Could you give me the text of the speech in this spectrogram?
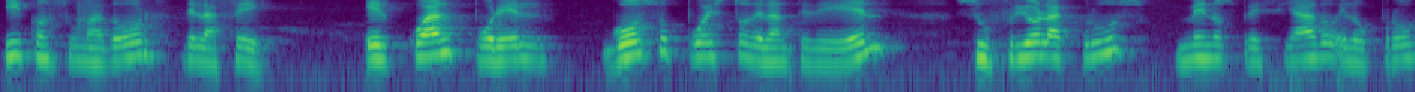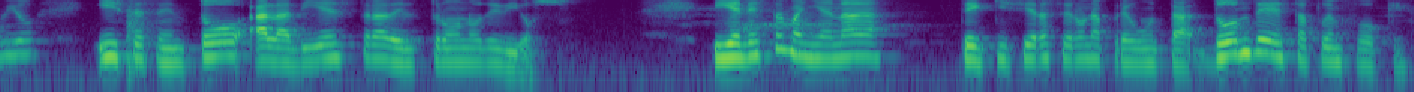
y consumador de la fe, el cual por el gozo puesto delante de él, sufrió la cruz, menospreciado el oprobio, y se sentó a la diestra del trono de Dios. Y en esta mañana te quisiera hacer una pregunta. ¿Dónde está tu enfoque?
